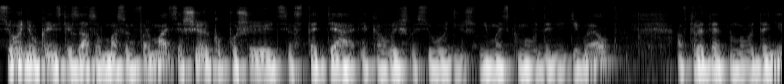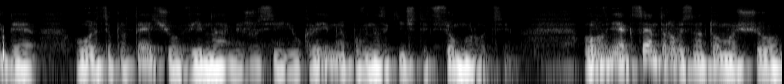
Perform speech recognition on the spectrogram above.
Сьогодні в українських засобах масової інформації широко поширюється стаття, яка вийшла сьогодні в німецькому виданні Die Welt, авторитетному виданні, де говориться про те, що війна між Росією і Україною повинна закінчитись в цьому році. Головні акценти робляться на тому, що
